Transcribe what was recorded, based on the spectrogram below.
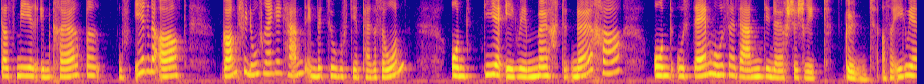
dass wir im Körper auf irgendeine Art ganz viel Aufregung haben in Bezug auf die Person und die irgendwie möchten näher haben und aus dem heraus dann die nächsten Schritte gehen. Also irgendwie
